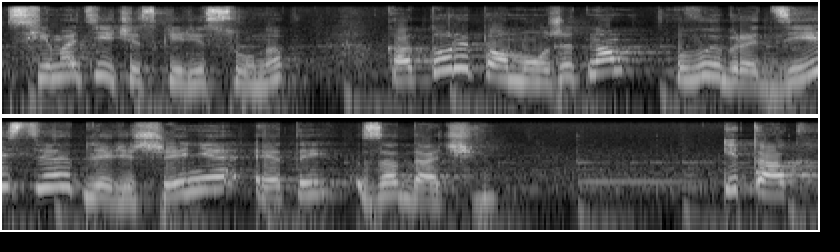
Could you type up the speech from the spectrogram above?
схематический рисунок, который поможет нам выбрать действия для решения этой задачи. Итак,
